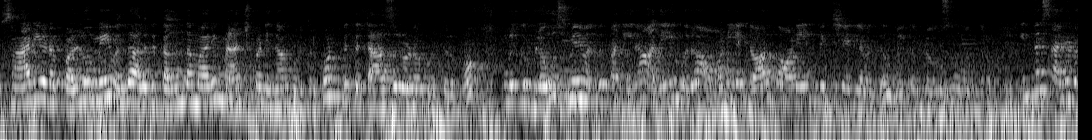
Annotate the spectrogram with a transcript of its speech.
ஸோ சாரியோட பல்லுமே வந்து அதுக்கு தகுந்த மாதிரி மேட்ச் பண்ணி தான் கொடுத்துருக்கோம் வித் டாசலோட கொடுத்துருக்கோம். உங்களுக்கு ப்ளவுஸுமே வந்து பார்த்தீங்கன்னா அதே ஒரு ஆனியன் டார்க் ஆனியன் மிக் ஷேடில் வந்து உங்களுக்கு ப்ளவுஸும் வந்துடும் இந்த சாரியோட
